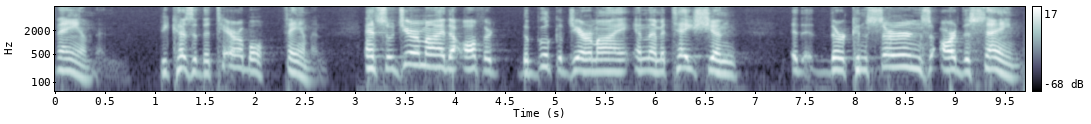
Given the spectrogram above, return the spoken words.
famine because of the terrible famine. And so, Jeremiah, the author, the book of Jeremiah and Lamentation, their concerns are the same.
